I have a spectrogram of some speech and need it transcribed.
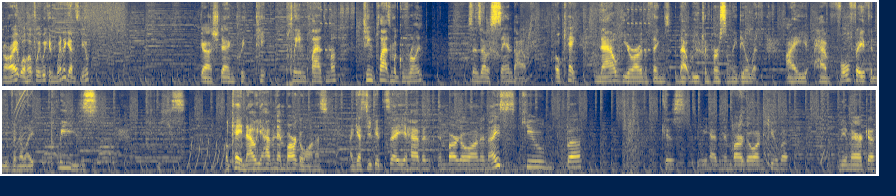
Alright, well hopefully we can win against you. Gosh dang, ple Pleen Plasma. Team Plasma Grunt sends out a Sandile. Okay, now here are the things that we can personally deal with. I have full faith in you, Vanillite. Please. Please. Okay, now you have an embargo on us. I guess you could say you have an embargo on an ice Cuba. Because we had an embargo on Cuba. The America.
